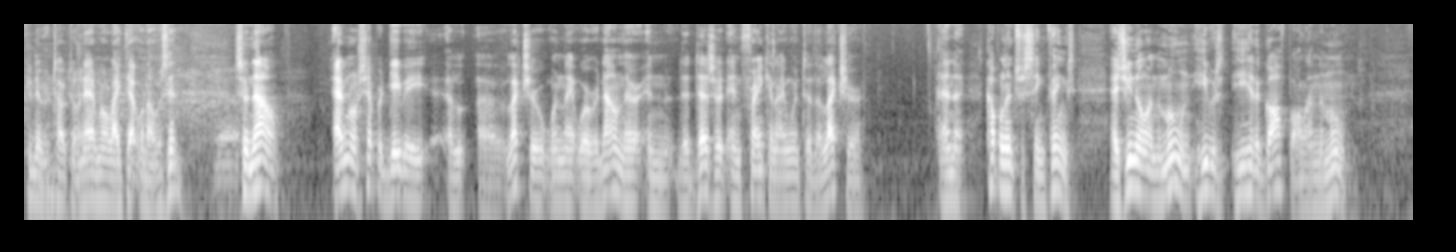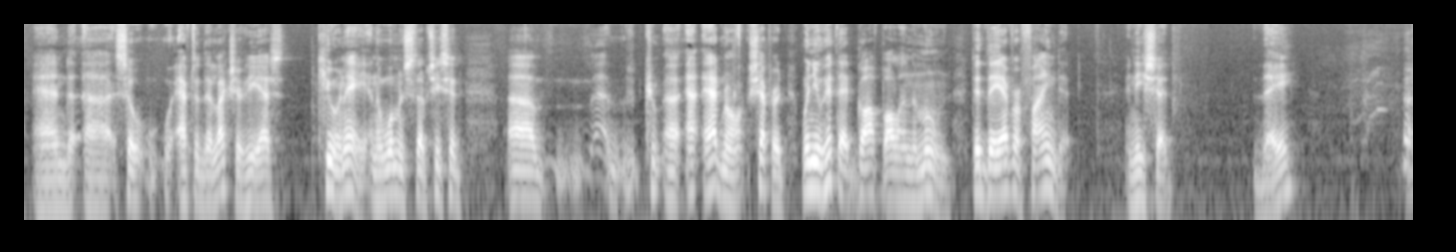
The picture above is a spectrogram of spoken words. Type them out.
Could never talk to an admiral like that when I was in. Yeah. So now, Admiral Shepard gave a, a, a, lecture one night where we were down there in the desert, and Frank and I went to the lecture. And a couple interesting things. As you know, on the moon, he, was, he hit a golf ball on the moon. And uh, so after the lecture, he asked Q&A, and a woman stood up. She said, uh, uh, Admiral Shepard, when you hit that golf ball on the moon, did they ever find it? And he said, they?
